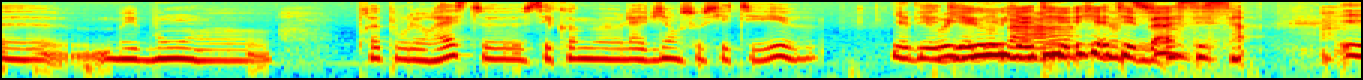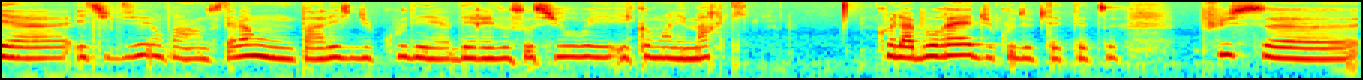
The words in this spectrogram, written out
Mais bon, après, pour le reste, c'est comme la vie en société. Euh, Il y a des hauts, il y a des, il y a bien des sûr. bas, c'est ça. Et, euh, et tu disais, enfin, tout à l'heure, on parlait du coup des, des réseaux sociaux et, et comment les marques collaboraient, du coup, de peut-être être plus euh,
